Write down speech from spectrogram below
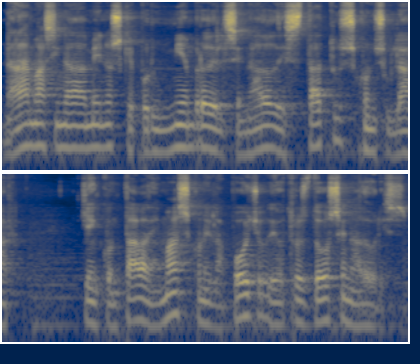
nada más y nada menos que por un miembro del Senado de estatus consular, quien contaba además con el apoyo de otros dos senadores.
